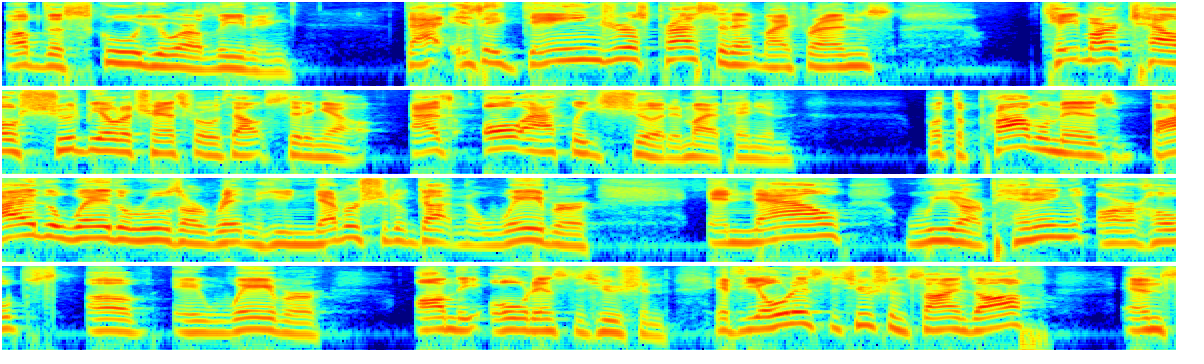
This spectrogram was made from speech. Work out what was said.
of the school you are leaving. That is a dangerous precedent, my friends. Tate Martell should be able to transfer without sitting out, as all athletes should, in my opinion. But the problem is, by the way the rules are written, he never should have gotten a waiver. And now we are pinning our hopes of a waiver on the old institution. If the old institution signs off and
